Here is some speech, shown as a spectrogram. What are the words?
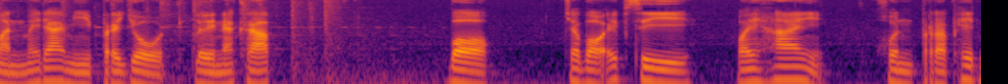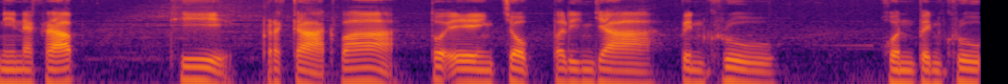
มันไม่ได้มีประโยชน์เลยนะครับ บอกจะบอก FC ไว้ให้คนประเภทนี้นะครับ ที่ประกาศว่าตัวเองจบปริญญาเป็นครู คนเป็นครู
